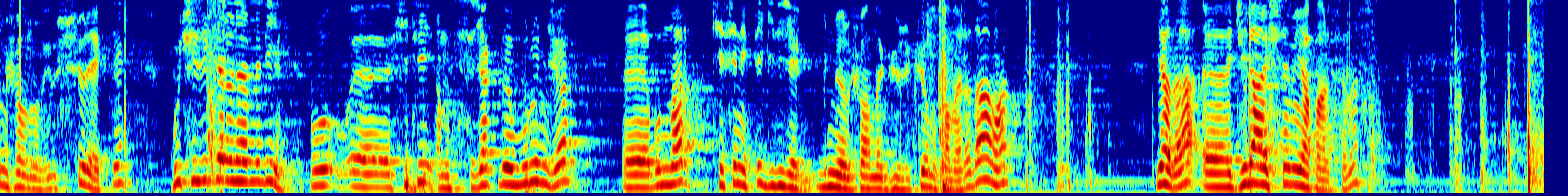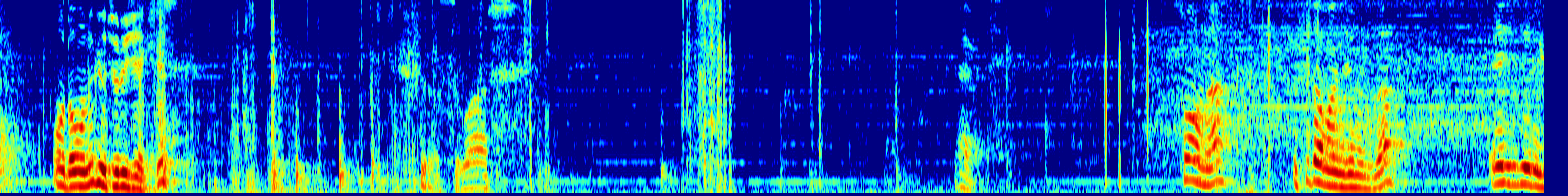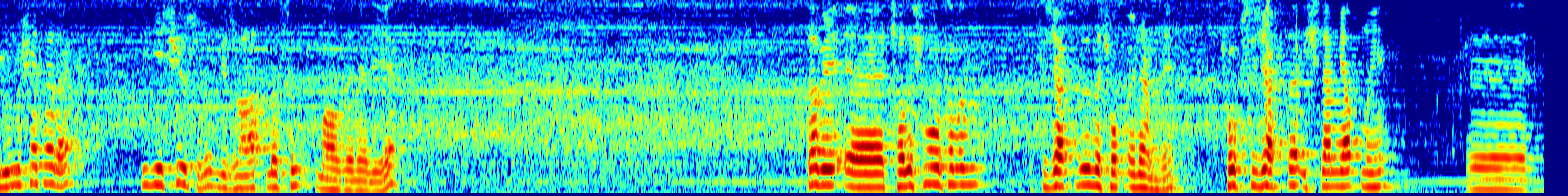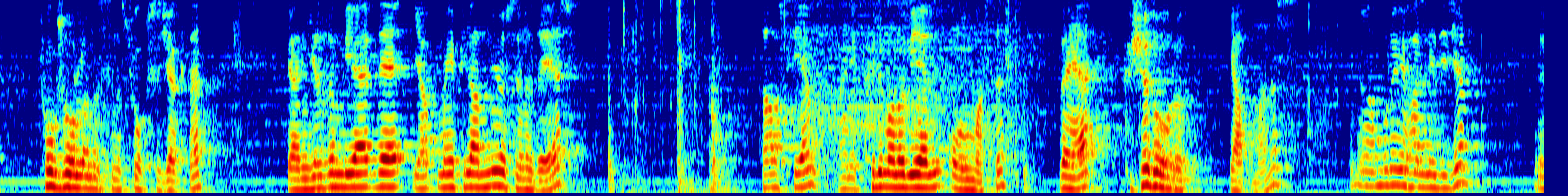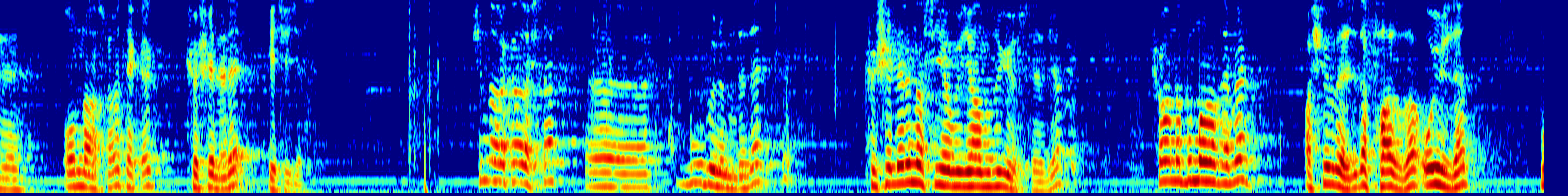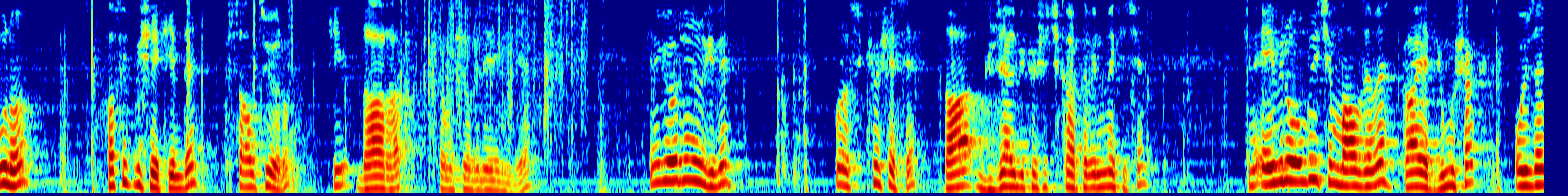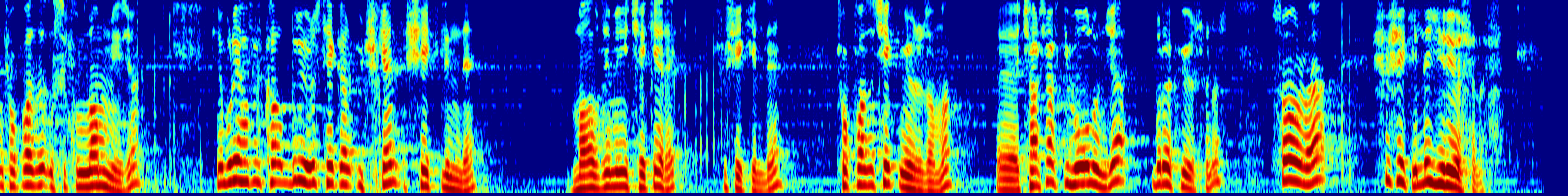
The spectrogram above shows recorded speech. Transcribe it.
Görmüş olduğunuz gibi sürekli. Bu çizikler önemli değil. Bu e, hiti ama sıcaklığı vurunca e, bunlar kesinlikle gidecek. Bilmiyorum şu anda gözüküyor mu kamerada ama ya da e, cila işlemi yaparsınız. O da onu götürecektir. Şurası var. Evet. Sonra ısı tabancamızla Ezleri yumuşatarak bir geçiyorsunuz bir rahatlasın malzeme diye. Tabi çalışma ortamının sıcaklığı da çok önemli. Çok sıcakta işlem yapmayın. E, çok zorlanırsınız çok sıcakta. Yani yazın bir yerde yapmayı planlıyorsanız eğer tavsiyem hani klimalı bir yerin olması veya kışa doğru yapmanız. Şimdi ben burayı halledeceğim. Ee, ondan sonra tekrar köşelere geçeceğiz. Şimdi arkadaşlar ee, bu bölümde de köşeleri nasıl yapacağımızı göstereceğim. Şu anda bu malzeme aşırı derecede fazla. O yüzden bunu hafif bir şekilde kısaltıyorum ki daha rahat çalışabileyim diye. Şimdi gördüğünüz gibi burası köşesi. Daha güzel bir köşe çıkartabilmek için. Şimdi evri olduğu için malzeme gayet yumuşak. O yüzden çok fazla ısı kullanmayacağım. Şimdi burayı hafif kaldırıyoruz. Tekrar üçgen şeklinde malzemeyi çekerek şu şekilde. Çok fazla çekmiyoruz ama. Ee, çarşaf gibi olunca bırakıyorsunuz. Sonra şu şekilde giriyorsunuz.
